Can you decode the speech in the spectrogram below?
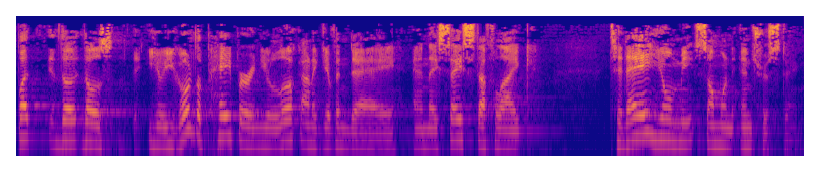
But the, those, you, know, you go to the paper and you look on a given day and they say stuff like, today you'll meet someone interesting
